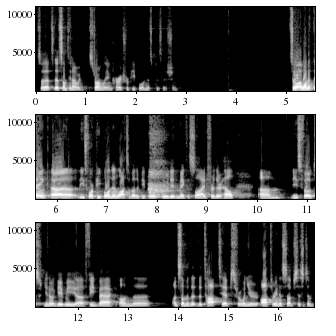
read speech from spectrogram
So that's that's something I would strongly encourage for people in this position. So I want to thank uh, these four people and then lots of other people who didn't make the slide for their help. Um, these folks, you know, gave me uh, feedback on the on some of the, the top tips for when you're authoring a subsystem.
